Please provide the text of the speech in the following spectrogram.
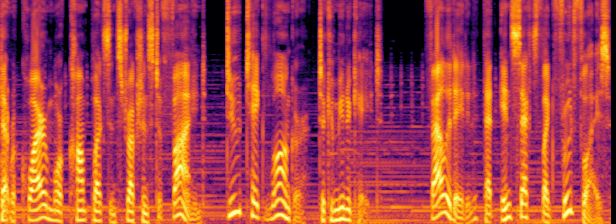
that require more complex instructions to find do take longer to communicate. Validated that insects like fruit flies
